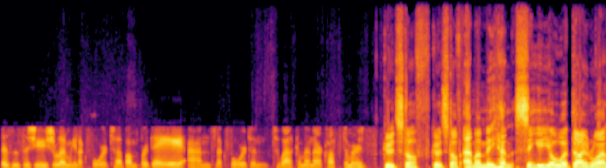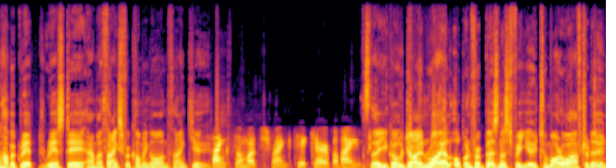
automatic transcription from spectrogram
business as usual, and we look forward to a bumper day and look forward to, to welcoming our customers. Good stuff. Good stuff. Emma Meehan, CEO at Down Royal. Have a great race day, Emma. Thanks for coming on. Thank you. Thanks so much, Frank. Take care. Bye bye. So there you go. Down Royal open for business for you tomorrow afternoon.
